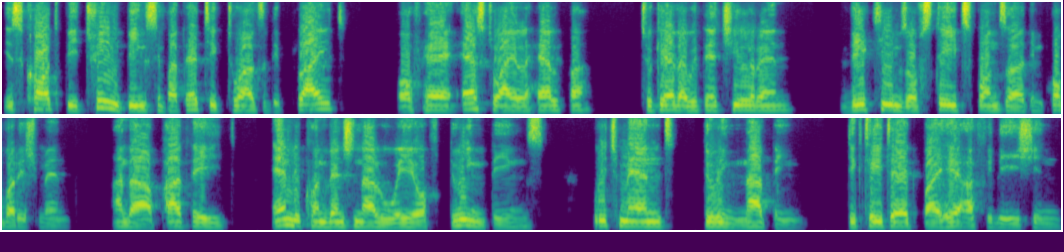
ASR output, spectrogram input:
is caught between being sympathetic towards the plight of her erstwhile helper, together with her children, victims of state-sponsored impoverishment under apartheid, and the conventional way of doing things, which meant doing nothing dictated by her affiliation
